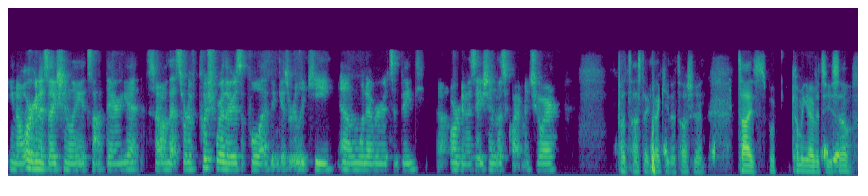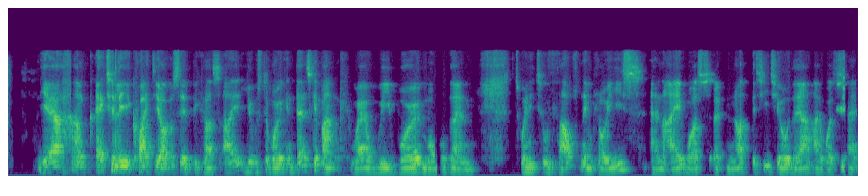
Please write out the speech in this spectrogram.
you know organizationally it's not there yet. So that sort of push where there is a pull i think is really key um, whenever it's a big uh, organization that's quite mature Fantastic. Thank you, Na'Tosha. And Theis, we're coming over to yourself. Yeah, I'm actually quite the opposite because I used to work in Danske Bank where we were more than 22,000 employees and I was uh, not the CTO there. I was a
